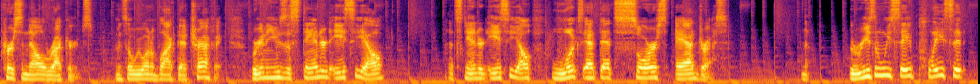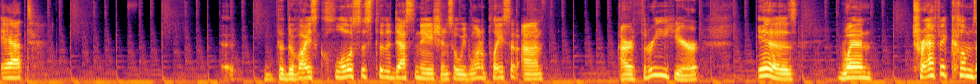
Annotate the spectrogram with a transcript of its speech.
personnel records. And so we want to block that traffic. We're going to use a standard ACL. That standard ACL looks at that source address. Now, the reason we say place it at the device closest to the destination, so we'd want to place it on R3 here, is when traffic comes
